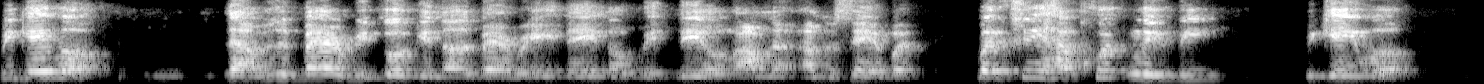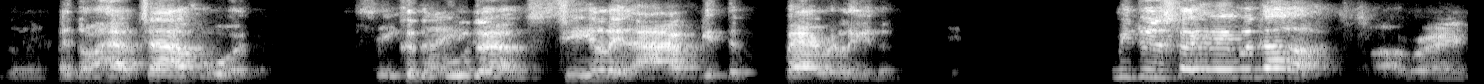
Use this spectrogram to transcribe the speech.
We gave up. Now, if it's a battery, we go get another battery. Ain't, ain't no big deal. I'm not, I'm just saying, but, but see how quickly we, we gave up. I don't have time for it. See, Could have like, moved on. See you later. I'll get the battery later. We do the same thing with God. All right.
